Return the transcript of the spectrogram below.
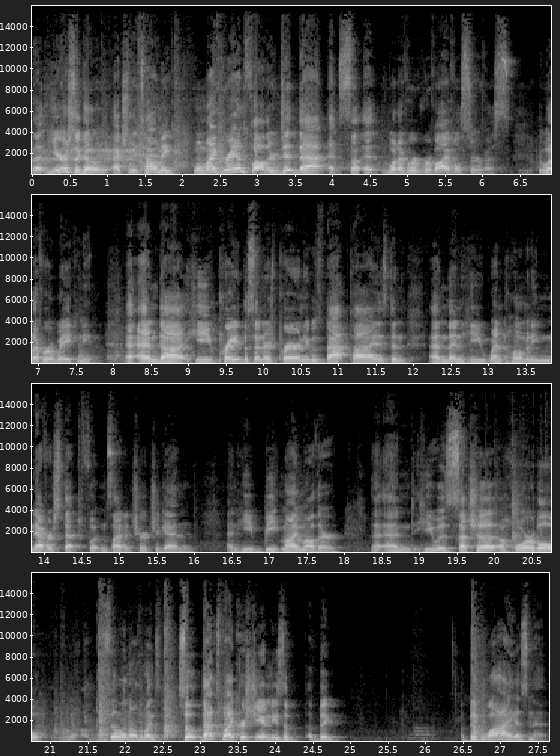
uh, years ago actually tell me well my grandfather did that at, at whatever revival service whatever awakening. And uh, he prayed the sinner's prayer and he was baptized and and then he went home and he never stepped foot inside a church again and he beat my mother and he was such a, a horrible you know, fill in all the blanks. So that's why Christianity is a, a big a big lie, isn't it?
